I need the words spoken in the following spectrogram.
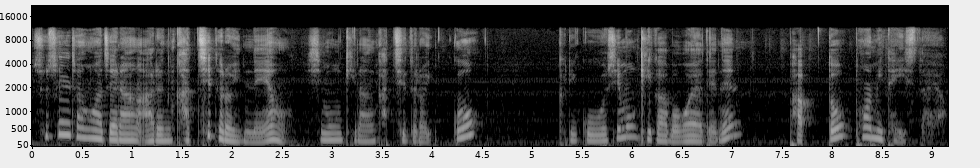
수질 정화제랑 알은 같이 들어있네요. 시몬키랑 같이 들어있고 그리고 시몬키가 먹어야 되는 밥도 포함이 돼 있어요.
